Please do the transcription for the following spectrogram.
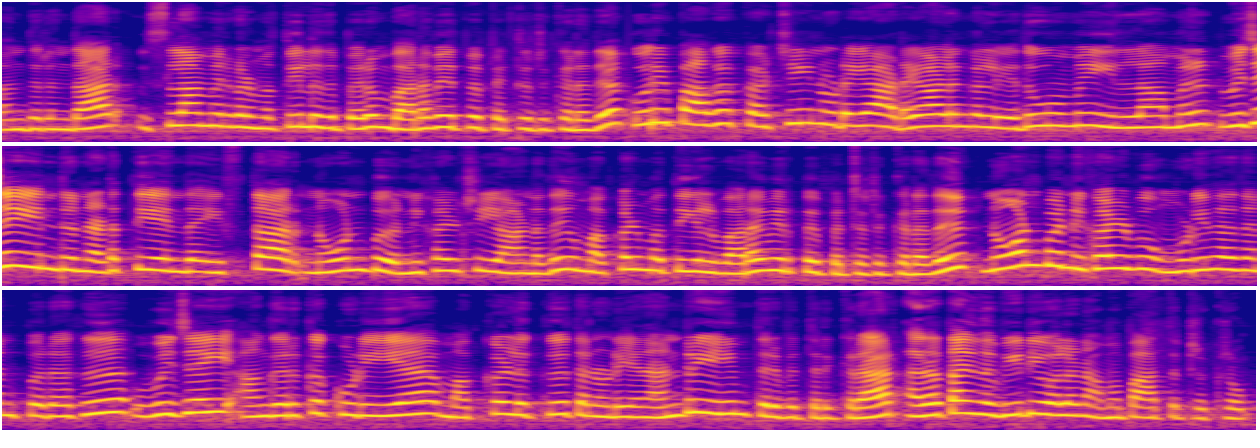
வந்திருந்தார். இஸ்லாமியர்கள் மத்தியில் இது பெரும் வரவேற்பை பெற்றிருக்கிறது. குறிப்பாக கட்சியினுடைய அடையாளங்கள் எதுவுமே இல்லாமல் விஜய் இன்று நடத்திய இந்த இஃப்தார் நோன்பு நிகழ்ச்சியானது மக்கள் மத்தியில் வரவேற்பை பெற்றிருக்கிறது. நோன்பு நிகழ்வு முடிந்ததன் பிறகு விஜய் அங்க இருக்கக்கூடிய மக்களுக்கு தன்னுடைய நன்றியையும் தெரிவித்திருக்கிறார். அதை தான் இந்த வீடியோல நாம பார்த்துட்டு இருக்கிறோம்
